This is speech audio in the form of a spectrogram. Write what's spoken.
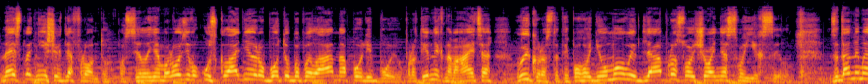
найскладніших для фронту. Посилення морозів ускладнює роботу БПЛА на полі бою. Противник намагається використати погодні умови для просочування своїх сил. За даними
